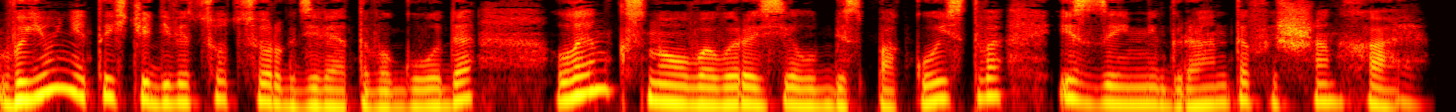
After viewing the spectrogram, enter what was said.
В июне 1949 года Лэнг снова выразил беспокойство из-за иммигрантов из Шанхая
